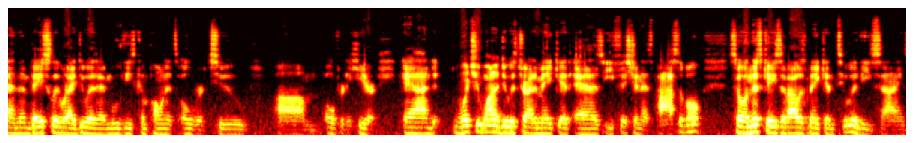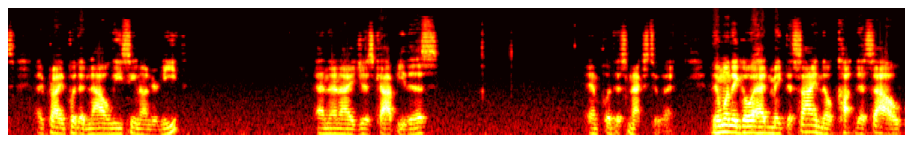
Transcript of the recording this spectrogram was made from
And then basically what I do is I move these components over to um, over to here. And what you want to do is try to make it as efficient as possible. So in this case, if I was making two of these signs, I'd probably put the now leasing underneath. And then I just copy this and put this next to it. Then when they go ahead and make the sign, they'll cut this out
